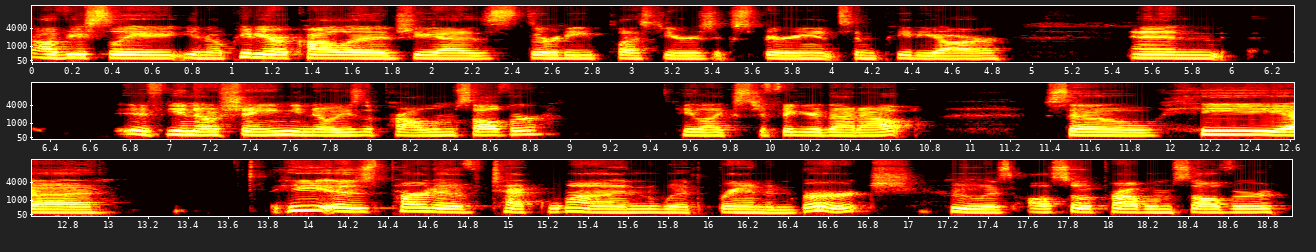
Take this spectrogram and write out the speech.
obviously, you know, PDR College. He has thirty plus years experience in PDR, and if you know Shane, you know he's a problem solver. He likes to figure that out. So he uh, he is part of Tech One with Brandon Birch, who is also a problem solver,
